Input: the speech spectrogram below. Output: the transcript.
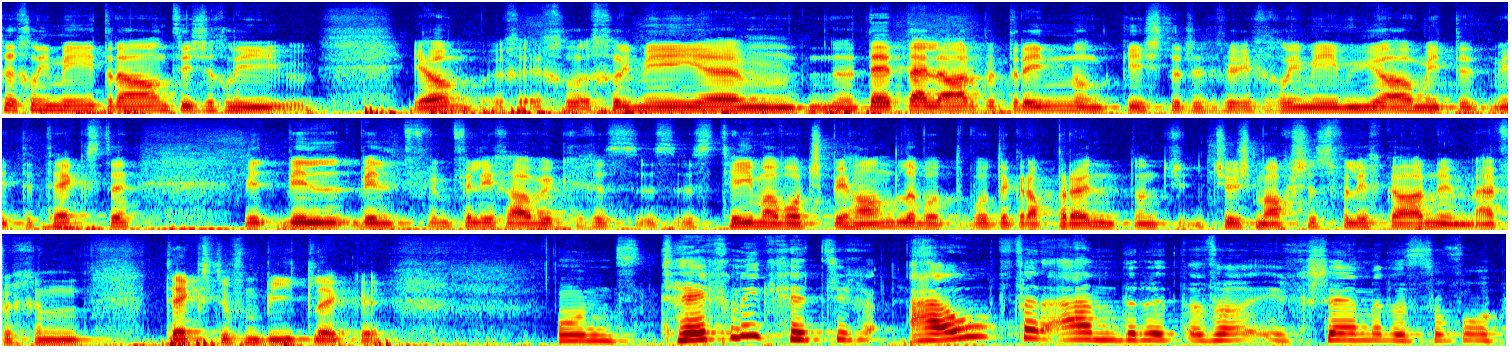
ein bisschen mehr dran, es ist ein bisschen, ja, ein, ein bisschen mehr ähm, Detailarbeit drin und gibst dir vielleicht ein bisschen mehr Mühe auch mit, den- mit den Texten. Weil, weil, vielleicht auch wirklich ein, ein, ein Thema willst behandeln willst, wo, wo dir gerade brennt und sonst machst du es vielleicht gar nicht mehr. Einfach einen Text auf den Beat legen. Und die Technik hat sich auch verändert. Also ich stelle mir das so vor,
